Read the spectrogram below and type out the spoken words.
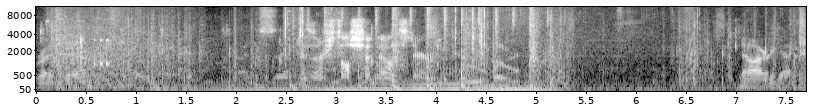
Right there. Is there still shit downstairs? No, I already got it.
